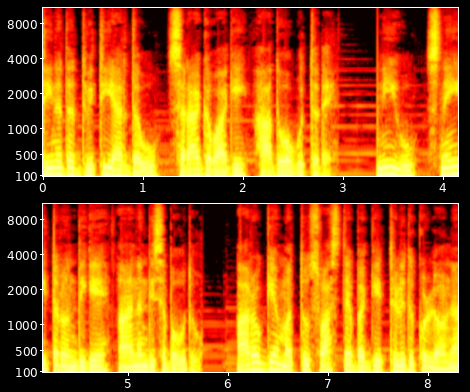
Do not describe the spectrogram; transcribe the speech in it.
ದಿನದ ದ್ವಿತೀಯಾರ್ಧವು ಸರಾಗವಾಗಿ ಹಾದುಹೋಗುತ್ತದೆ. ನೀವು ಸ್ನೇಹಿತರೊಂದಿಗೆ ಆನಂದಿಸಬಹುದು. ಆರೋಗ್ಯ ಮತ್ತು ಸ್ವಾಸ್ಥ್ಯ ಬಗ್ಗೆ ತಿಳಿದುಕೊಳ್ಳೋಣ.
